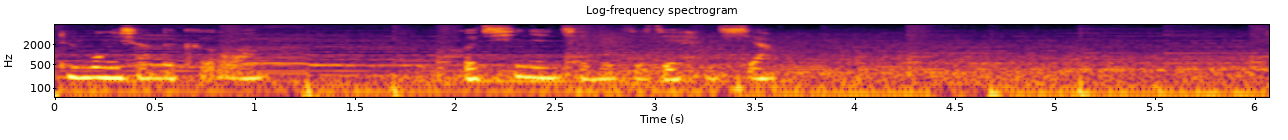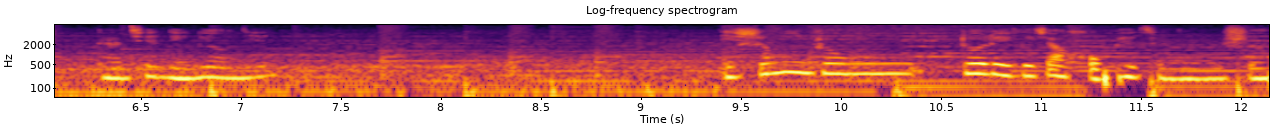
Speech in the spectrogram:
对梦想的渴望。和七年前的自己很像。两千零六年，你生命中多了一个叫侯佩岑的女生。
